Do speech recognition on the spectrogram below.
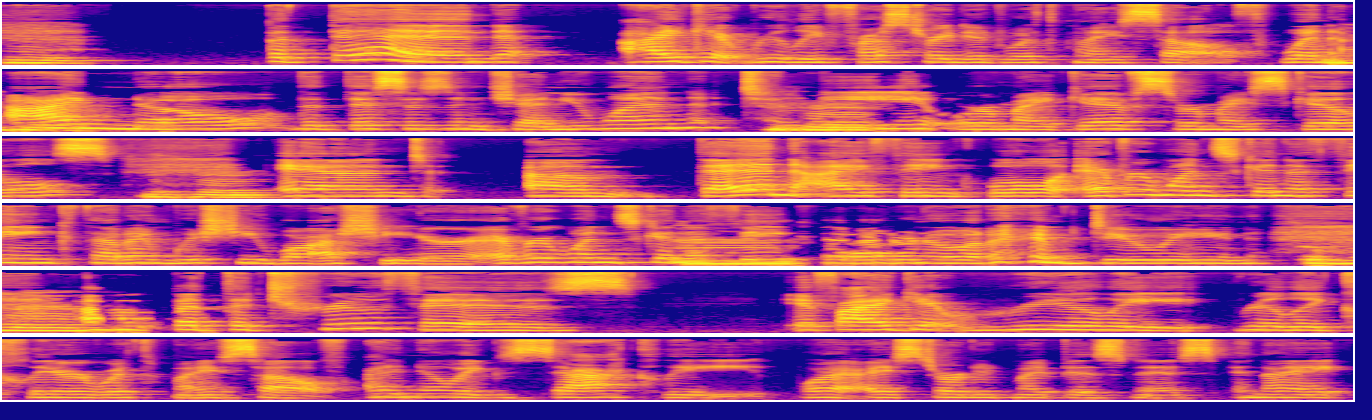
Mm. But then I get really frustrated with myself when Mhm. I know that this isn't genuine to Mhm. me or my gifts or my skills. Mhm. And um, then I think, well, everyone's going to think that I'm wishy washy or everyone's going to Mm. think that I don't know what I'm doing. Mhm. Um, but the truth is, if I get really, really clear with myself, I know exactly why I started my business, and I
